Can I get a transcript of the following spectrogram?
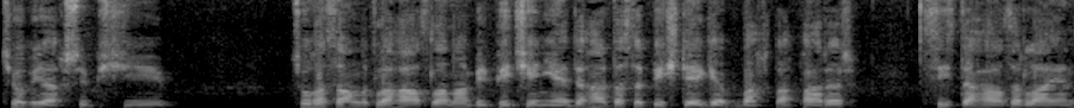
Çox yaxşı bişib. Çox asanlıqla hazırlanan bir peçenyedir. Hardasa 5 dəqiqə vaxt aparır. Siz də hazırlayın.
